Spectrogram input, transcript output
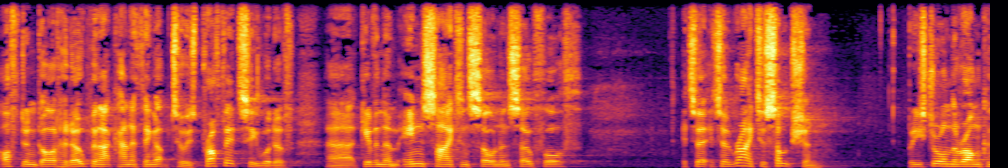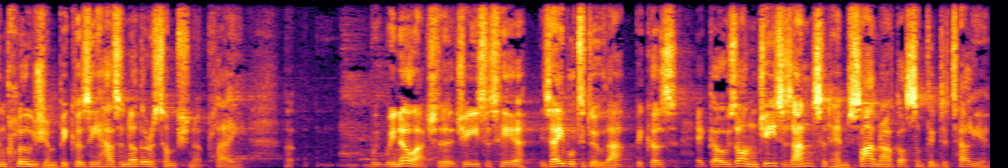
Often God had opened that kind of thing up to his prophets. He would have uh, given them insight and so on and so forth. It's a, it's a right assumption, but he's drawn the wrong conclusion because he has another assumption at play we, we know actually that Jesus here is able to do that because it goes on. Jesus answered him, Simon, I've got something to tell you.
